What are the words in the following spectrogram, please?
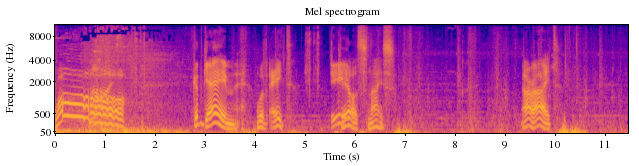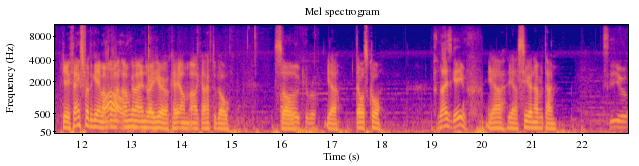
Whoa! Nice. Good game with eight Gee. kills. Nice. All right. Okay, thanks for the game. I'm gonna I'm gonna end right here. Okay, I'm like I have to go. So Oh, okay, bro. yeah, that was cool. Nice game. Yeah, yeah. See you another time. See you.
